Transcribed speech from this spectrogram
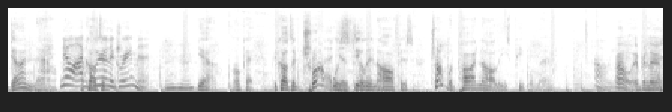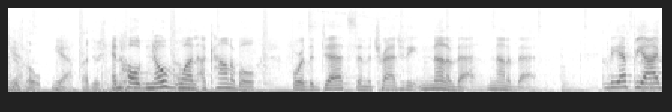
done now. No, I, we're in if- agreement. hmm Yeah, okay. Because if Trump I was still hope- in office, Trump would pardon all these people, man. Oh, yeah. Oh, every last yeah. just hope. Yeah. I just and hold hope. no one accountable for the deaths and the tragedy. None of that. None of that. The FBI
